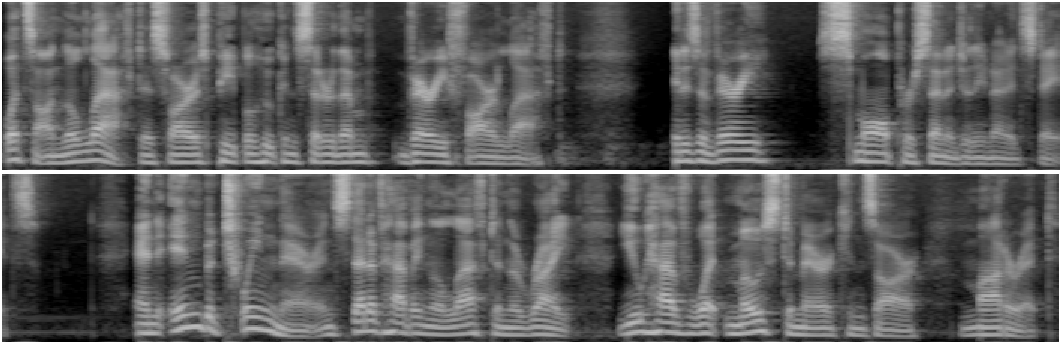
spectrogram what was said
what's on the left as far as people who consider them very far left. It is a very small percentage of the United States. And in between there, instead of having the left and the right, you have what most Americans are moderate.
